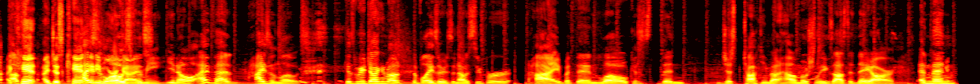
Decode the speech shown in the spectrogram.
I um, can't. I just can't highs anymore, and lows guys. for me. You know, I've had highs and lows. Because we were talking about the Blazers, and I was super high, but then low, because then just talking about how emotionally exhausted they are. And then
